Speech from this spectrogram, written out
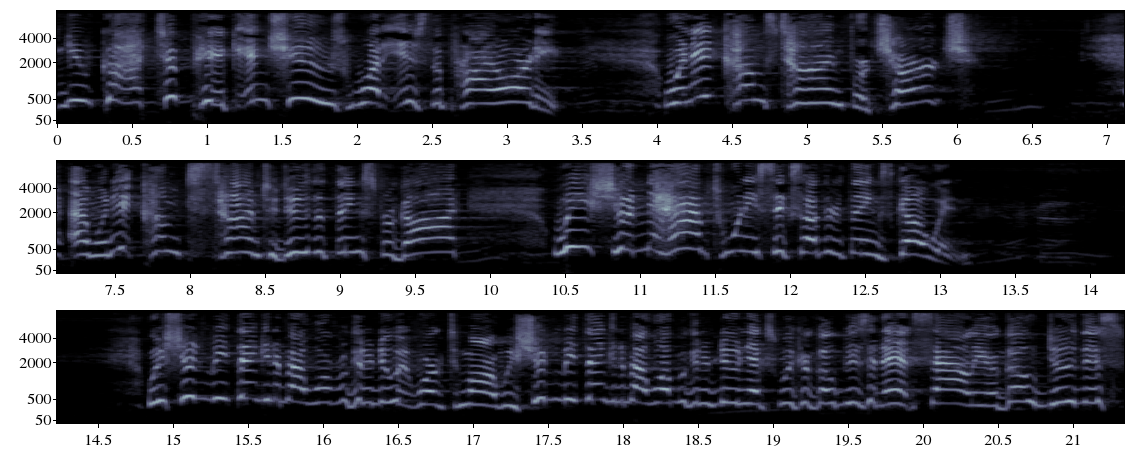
you've got to pick and choose what is the priority. When it comes time for church, and when it comes time to do the things for God, we shouldn't have 26 other things going. We shouldn't be thinking about what we're going to do at work tomorrow. We shouldn't be thinking about what we're going to do next week or go visit Aunt Sally or go do this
